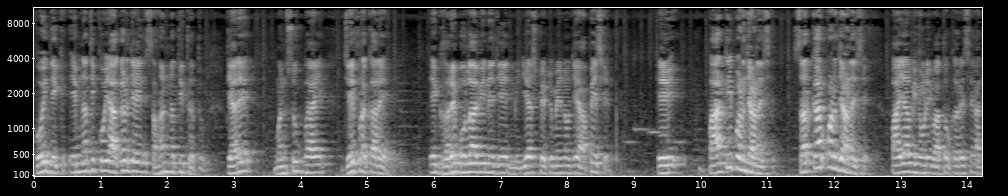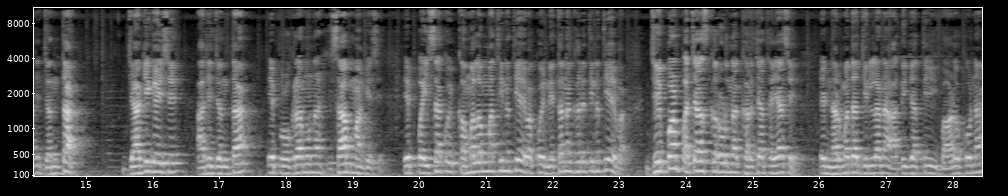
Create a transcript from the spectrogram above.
કોઈ દેખ, એમનાથી કોઈ આગળ જાય સહન નથી થતું. ત્યારે મનસુખભાઈ જે પ્રકારે એ ઘરે બોલાવીને જે મીડિયા સ્ટેટમેન્ટો જે આપે છે, એ પાર્ટી પણ જાણે છે, સરકાર પણ જાણે છે પાયા વિહોણી વાતો કરે છે. આજે જનતા જાગી ગઈ છે. આજે જનતા એ પ્રોગ્રામોના હિસાબ માંગે છે. એ પૈસા કોઈ કમલમમાંથી નથી આવ્યા, કોઈ નેતાના ઘરેથી નથી આવ્યા. જે પણ પચાસ કરોડના ખર્ચા થયા છે, એ નર્મદા જિલ્લાના આદિજાતિ બાળકોના,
